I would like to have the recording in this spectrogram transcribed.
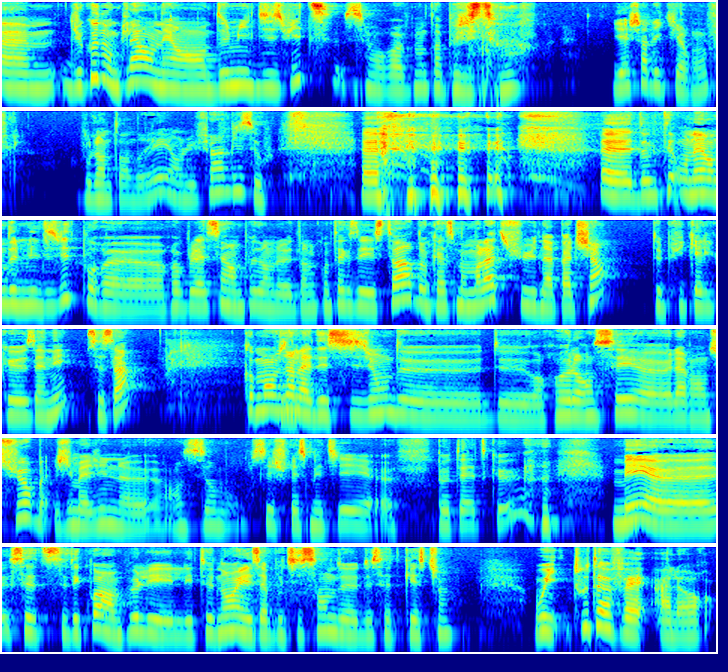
Euh, du coup, donc là, on est en 2018, si on remonte un peu l'histoire. Il y a Charlie qui ronfle, vous l'entendrez, et on lui fait un bisou. Euh, euh, donc on est en 2018 pour replacer un peu dans le, dans le contexte de l'histoire. Donc à ce moment-là, tu n'as pas de chien depuis quelques années, c'est ça? Comment vient la décision de, de relancer l'aventure? Bah, J'imagine en se disant, bon, si je fais ce métier, peut-être que. Mais c'était quoi un peu les, les, tenants et les aboutissants de, de cette question? Oui, tout à fait. Alors,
